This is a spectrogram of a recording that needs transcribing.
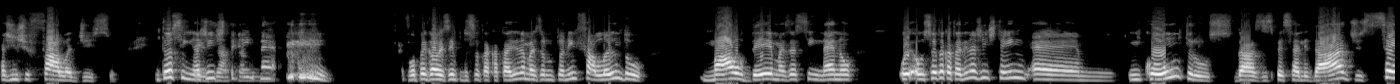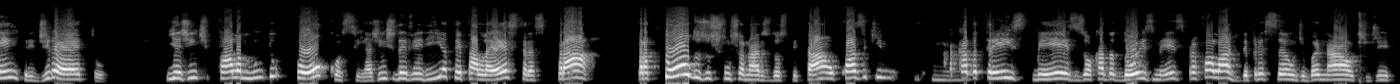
a gente fala disso. Então, assim, a Exatamente. gente tem, né? Vou pegar o exemplo do Santa Catarina, mas eu não estou nem falando mal de, mas assim, né? No, o, Santa Catarina a gente tem é, encontros das especialidades sempre, direto. E a gente fala muito pouco, assim. A gente deveria ter palestras para para todos os funcionários do hospital, quase que a cada três meses ou a cada dois meses, para falar de depressão, de burnout, de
